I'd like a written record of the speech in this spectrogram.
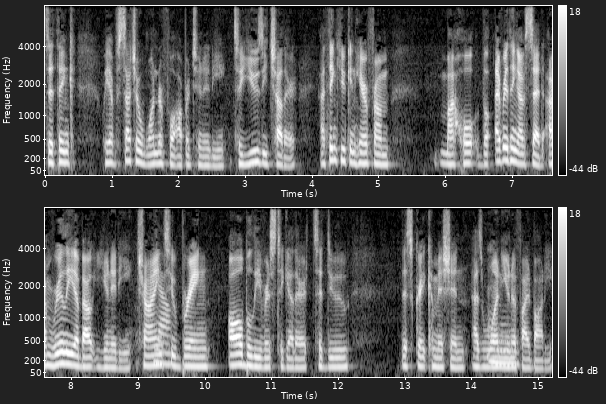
To think we have such a wonderful opportunity to use each other. I think you can hear from my whole the, everything I've said. I'm really about unity, trying Yeah. to bring all believers together to do this great commission as one Mhm. unified body.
